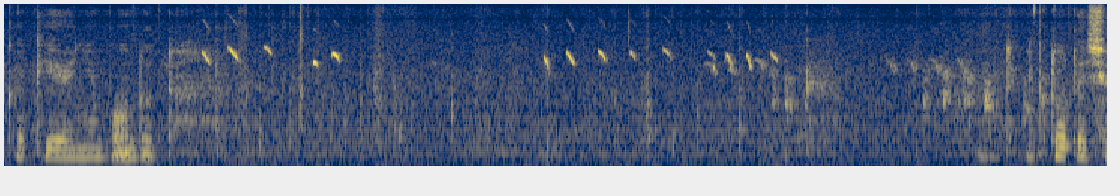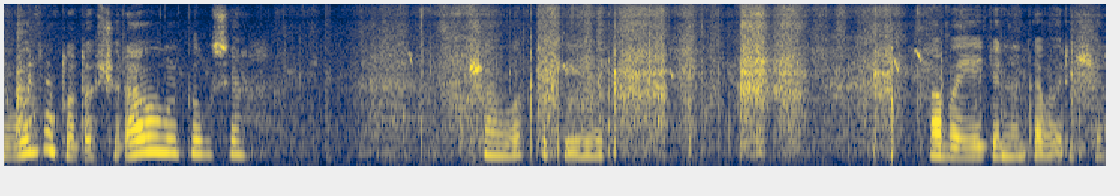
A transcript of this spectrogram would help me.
Какие они будут. Кто-то сегодня, кто-то вчера улыбился. В общем, вот такие вот обаятельные товарищи.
